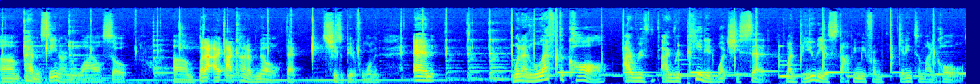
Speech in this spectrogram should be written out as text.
Um, I haven't seen her in a while, so um, but I, I kind of know that she's a beautiful woman. And when I left the call, I, re- I repeated what she said. My beauty is stopping me from getting to my goals.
